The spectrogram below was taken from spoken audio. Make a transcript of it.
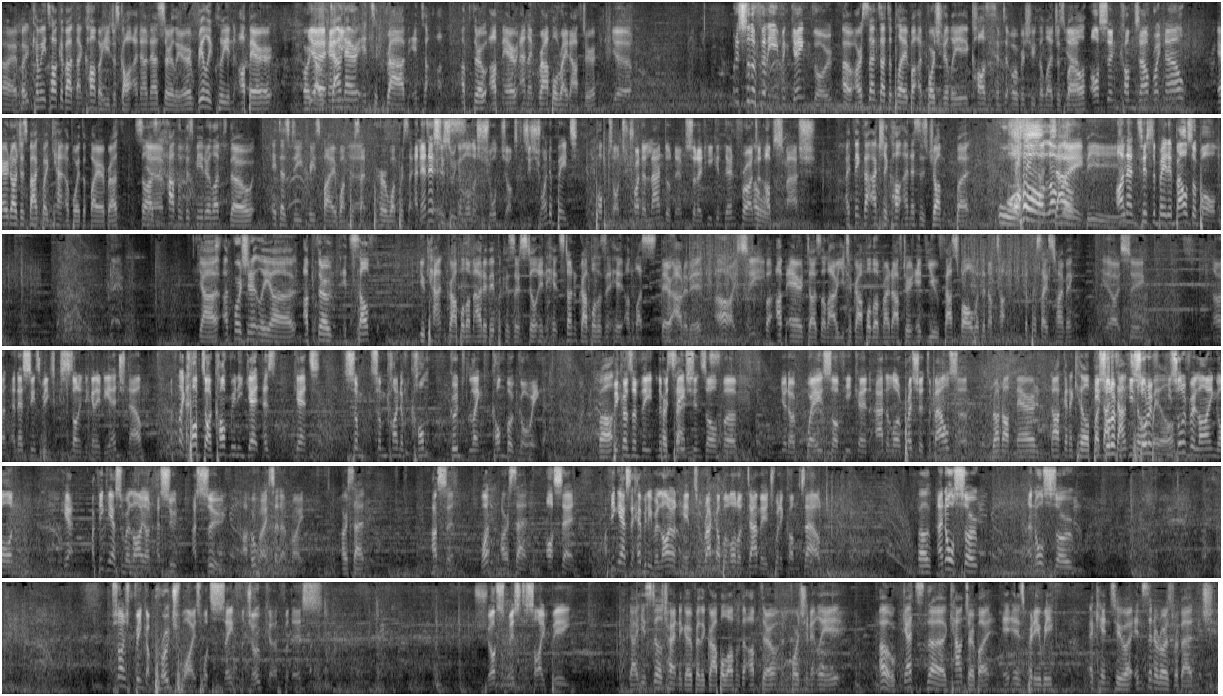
Alright, but can we talk about that combo he just got on NS earlier? Really clean up air, or Yeah, no, down air into grab, into up, up throw, up air, and then grapple right after. Yeah. But it's still a fairly even game though. Oh, Arsene's out to play, but unfortunately it causes him to overshoot the ledge as Yeah. well. Arsene comes out right now. Air is back, but can't avoid the fire breath. Still Yeah. has half of his meter left, though it does decrease by 1% per 1%. And NS is doing a lot of short jumps because he's trying to bait Pop Tart to try to land on him so that he can then throw out an Oh. up smash. I think that actually caught NS's jump, but. Ooh, Oh, lovely! down B. Unanticipated Bowser Bomb. Yeah, unfortunately, uh, up throw itself, you can't grapple them out of it because they're still in hit stun. Grapple doesn't hit unless they're out of it. Oh, I see. But up air does allow you to grapple them right after if you fast fall with enough time, the precise timing. Yeah, I see. Uh, and NS seems to be starting to get at the edge now. I feel like Pop Tart can't really get as get some some kind of com good length combo going Well, because of the limitations of um, you know ways of he can add a lot of pressure to Bowser. run off Nair, not gonna kill, but he's sort down of he's sort of will. he's sort of relying on. Yeah, I think he has to rely on Asun. Asun. I hope I said that right. Arsene. Asun. What? Arsene. Arsene. I think he has to heavily rely on him to rack up a lot of damage when it comes out, Well, and also, and also. Trying to think approach-wise what's safe for Joker for this. Just missed the side B. yeah, he's still trying to go for the grapple off of the up throw. Unfortunately, oh, gets the counter, but it is pretty weak, akin to uh, Incineroar's Revenge.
